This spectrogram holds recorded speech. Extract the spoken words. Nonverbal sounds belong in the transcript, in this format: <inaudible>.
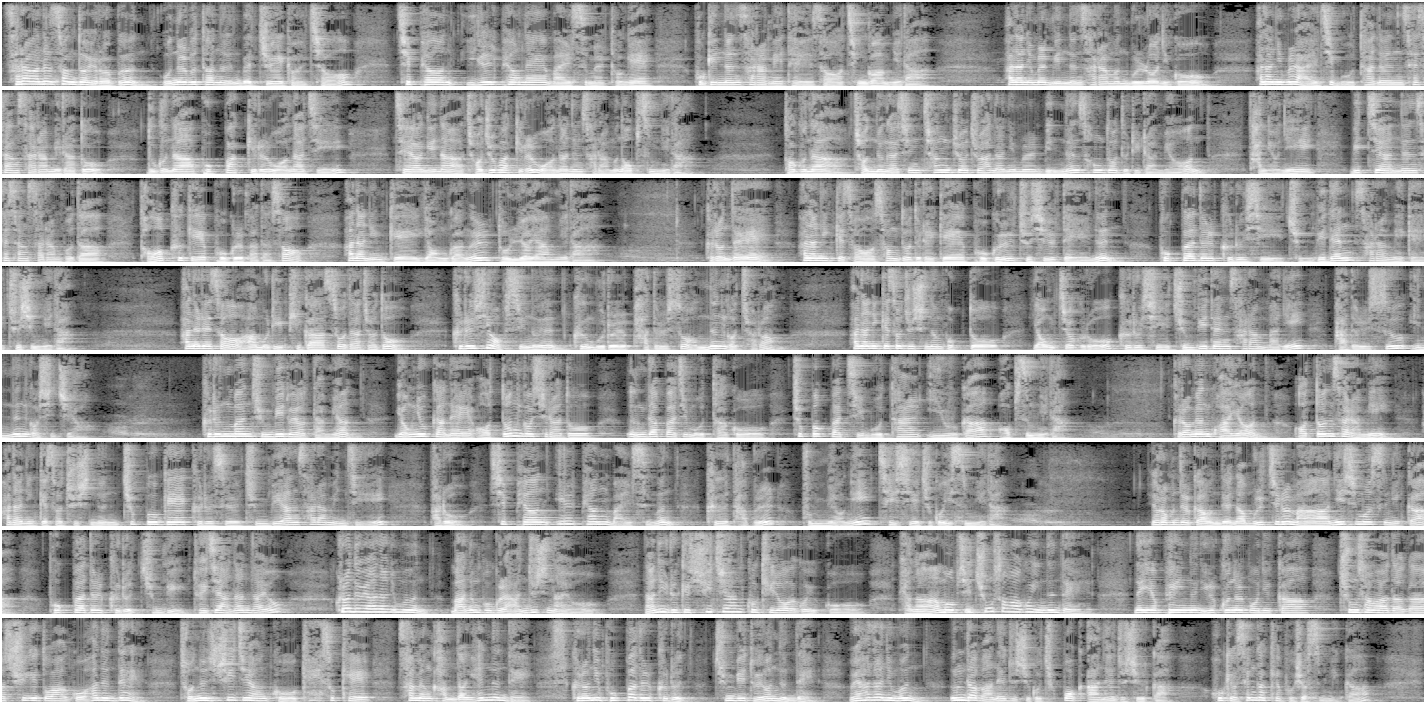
사랑하는 성도 여러분, 오늘부터는 몇 주에 걸쳐 시편 1편의 말씀을 통해 복 있는 사람에 대해서 증거합니다. 하나님을 믿는 사람은 물론이고 하나님을 알지 못하는 세상 사람이라도 누구나 복 받기를 원하지 재앙이나 저주받기를 원하는 사람은 없습니다. 더구나 전능하신 창조주 하나님을 믿는 성도들이라면 당연히 믿지 않는 세상 사람보다 더 크게 복을 받아서 하나님께 영광을 돌려야 합니다. 그런데 하나님께서 성도들에게 복을 주실 때에는 복받을 그릇이 준비된 사람에게 주십니다. 하늘에서 아무리 비가 쏟아져도 그릇이 없이는 그 물을 받을 수 없는 것처럼 하나님께서 주시는 복도 영적으로 그릇이 준비된 사람만이 받을 수 있는 것이지요. 그릇만 준비되었다면 영육 간에 어떤 것이라도 응답하지 못하고 축복받지 못할 이유가 없습니다. 그러면 과연 어떤 사람이 하나님께서 주시는 축복의 그릇을 준비한 사람인지 바로 시편 1편 말씀은 그 답을 분명히 제시해 주고 있습니다. 여러분들 가운데 나 물질을 많이 심었으니까 복 받을 그릇 준비되지 않았나요? 그런데 왜 하나님은 많은 복을 안 주시나요? 나는 이렇게 쉬지 않고 기도하고 있고 변함없이 충성하고 있는데 내 옆에 있는 일꾼을 보니까 충성하다가 쉬기도 하고 하는데 저는 쉬지 않고 계속해 사명 감당했는데 그러니 복받을 그릇 준비되었는데 왜 하나님은 응답 안 해주시고 축복 안 해주실까 혹여 생각해 보셨습니까?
